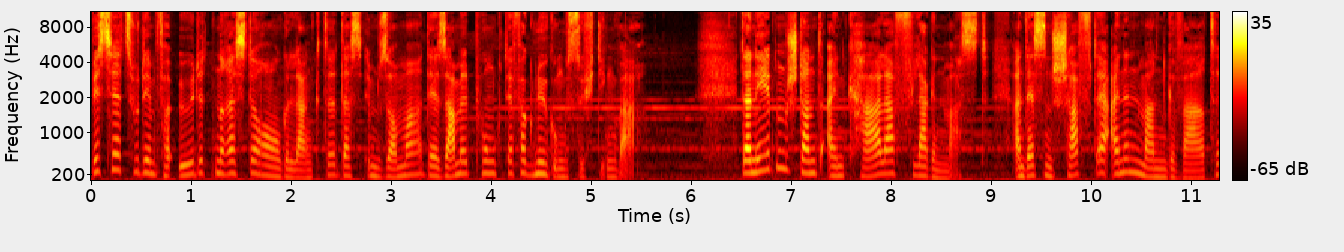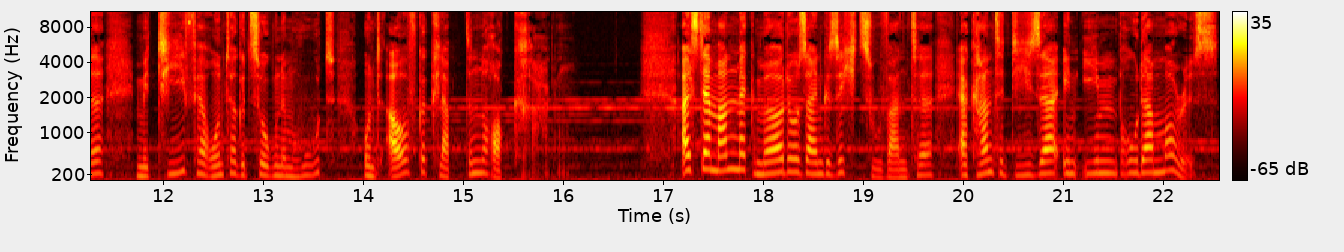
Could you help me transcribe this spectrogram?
bis er zu dem verödeten Restaurant gelangte, das im Sommer der Sammelpunkt der Vergnügungssüchtigen war. Daneben stand ein kahler Flaggenmast, an dessen Schaft er einen Mann gewahrte, mit tief heruntergezogenem Hut und aufgeklappten Rockkragen. Als der Mann McMurdo sein Gesicht zuwandte, erkannte dieser in ihm Bruder Morris,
